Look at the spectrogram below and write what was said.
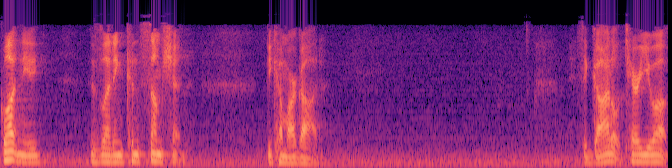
Gluttony is letting consumption become our God. It's a God that'll tear you up.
